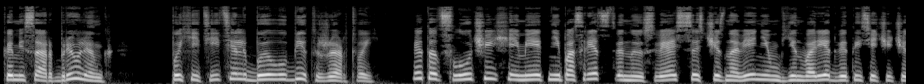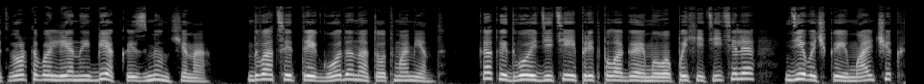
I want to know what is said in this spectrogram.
комиссар Брюлинг, похититель был убит жертвой. Этот случай имеет непосредственную связь с исчезновением в январе 2004-го Лены Бек из Мюнхена, 23 года на тот момент. Как и двое детей предполагаемого похитителя, девочка и мальчик,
